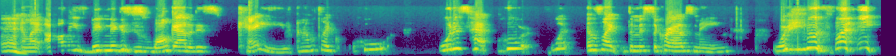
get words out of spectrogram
Mm. And like all these big niggas just walk out of this cave. And I was like, who what is hap who what it was like the Mr. Krabs meme where he was like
